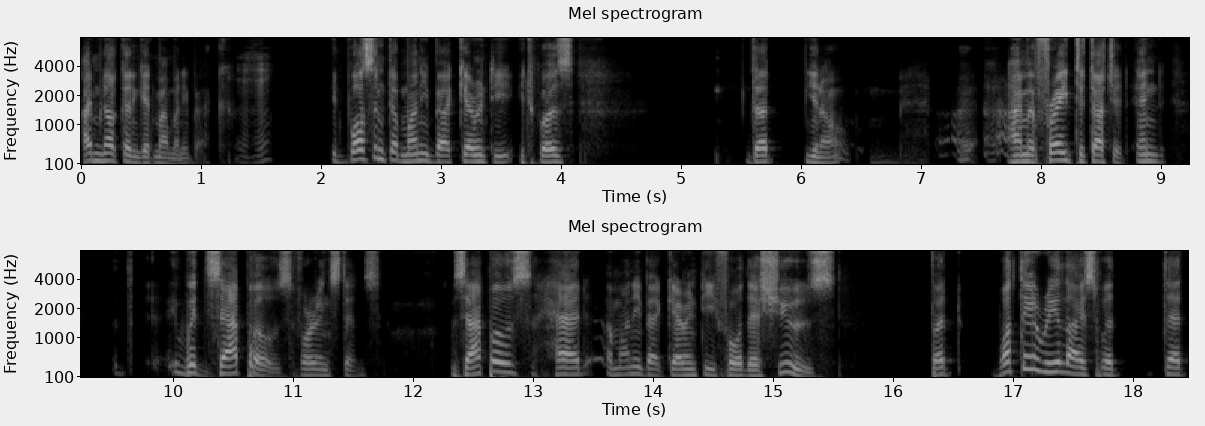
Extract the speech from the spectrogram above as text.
I'm not going to get my money back. Mm-hmm. It wasn't a money back guarantee. It was that, you know, I'm afraid to touch it. And with Zappos, for instance, Zappos had a money back guarantee for their shoes. But what they realized was that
